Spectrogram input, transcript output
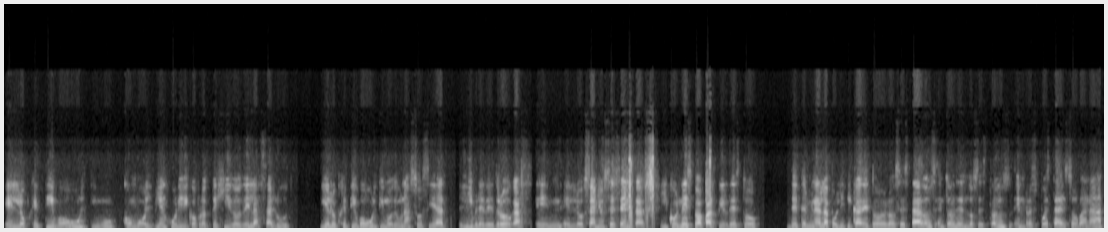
el objetivo último como el bien jurídico protegido de la salud y el objetivo último de una sociedad libre de drogas en, en los años 60 y con esto, a partir de esto, determinar la política de todos los estados, entonces los estados en respuesta a eso van a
